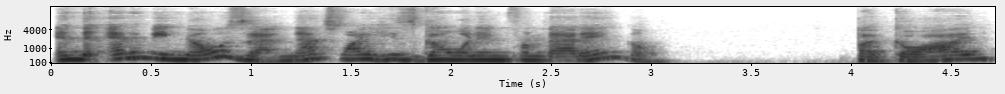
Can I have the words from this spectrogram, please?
And the enemy knows that. And that's why he's going in from that angle. But God,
